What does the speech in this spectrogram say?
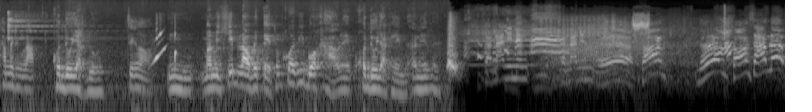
ทำไมถึงรับ คนดูอยากดู จริงเหรอ อืมมันมีคลิปเราไปเตะต้นกล้วยพี่บัวขาวเลยคนดูอยากเห็นอันนี้เลย กันหน้านิดนึงกันหน้านิดนึงเออสองหนึ่งสองสามเริ่ม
